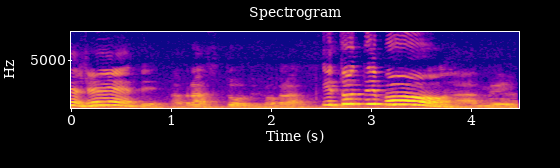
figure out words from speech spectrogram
Minha gente! Abraço a todos, um abraço. E tudo de bom! Amém.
